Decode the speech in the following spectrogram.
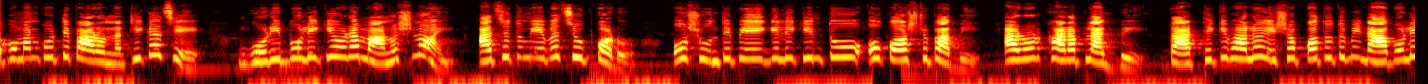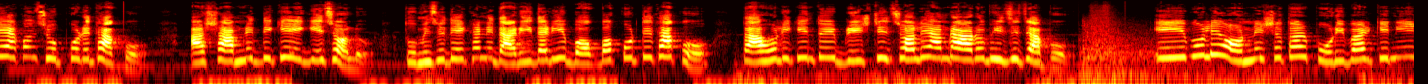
অপমান করতে পারো না ঠিক আছে? গরিব বলে কি ওরা মানুষ নয়? আচ্ছা তুমি এবার চুপ করো। ও শুনতে পেয়ে গেলে কিন্তু ও কষ্ট পাবে, আর ওর খারাপ লাগবে। তার থেকে ভালো এসব কথা তুমি না বলে এখন চুপ করে থাকো, আর সামনের দিকে এগিয়ে চলো। তুমি যদি এখানে দাঁড়িয়ে দাঁড়িয়ে বকবক করতে থাকো, তাহলে কিন্তু এই বৃষ্টির জলে আমরা আরও ভিজে যাব। এই বলে অন্বেষা তার পরিবারকে নিয়ে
